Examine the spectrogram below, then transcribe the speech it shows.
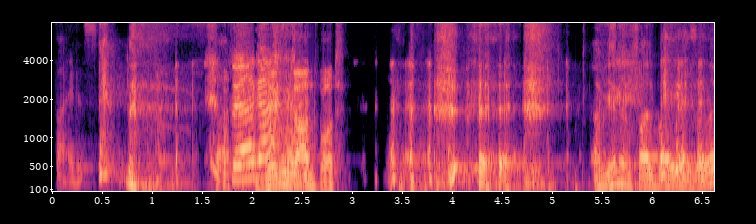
Beides. Burger? Sehr gute Antwort. Auf jeden Fall beides, oder?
